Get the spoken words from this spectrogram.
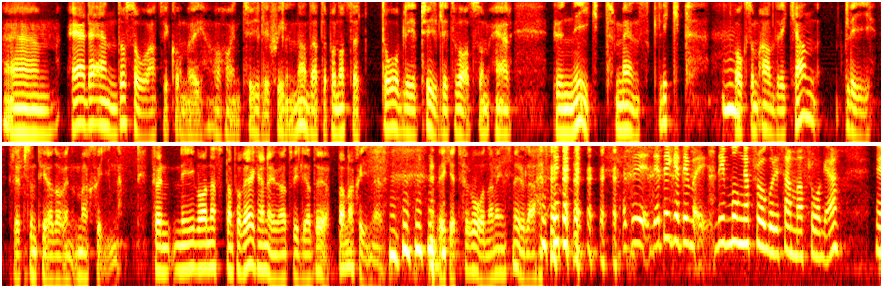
Um, är det ändå så att vi kommer att ha en tydlig skillnad? Att det på något sätt då blir tydligt vad som är unikt mänskligt mm. och som aldrig kan bli representerad av en maskin. För ni var nästan på väg här nu att vilja döpa maskiner. vilket förvånar mig en smula. alltså, jag tänker att det är, det är, många frågor i samma fråga. Eh,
